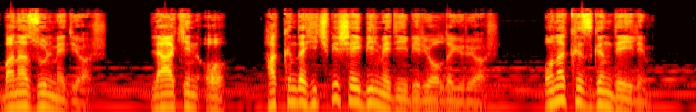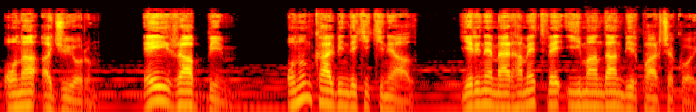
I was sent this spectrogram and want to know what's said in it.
bana zulmediyor. Lakin o, hakkında hiçbir şey bilmediği bir yolda yürüyor. Ona kızgın değilim, ona acıyorum. Ey Rabbim! Onun kalbindeki kini al, yerine merhamet ve imandan bir parça koy.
